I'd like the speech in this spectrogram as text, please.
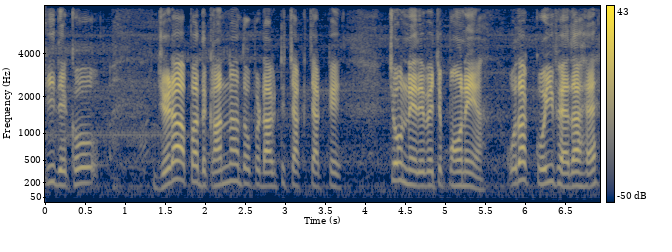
ਕਿ ਦੇਖੋ, ਜਿਹੜਾ ਆਪਾਂ ਦੁਕਾਨਾਂ ਤੋਂ ਪ੍ਰੋਡਕਟ ਚੱਕ ਚੱਕ ਕੇ ਝੋਨੇ ਦੇ ਵਿੱਚ ਪਾਉਨੇ ਆ, ਉਹਦਾ ਕੋਈ ਫਾਇਦਾ ਹੈ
